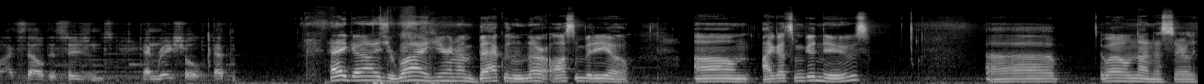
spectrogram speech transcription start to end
lifestyle decisions and racial ethnic. Hey guys, Uriah here, and I'm back with another awesome video. Um, I got some good news. Uh, well, not necessarily.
